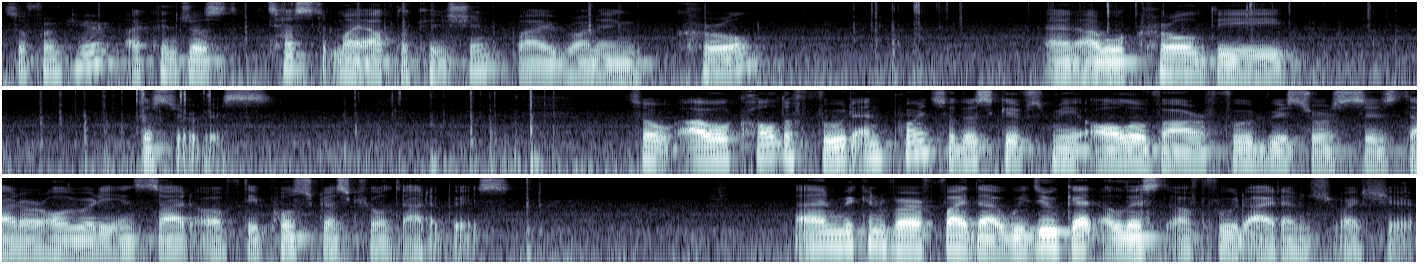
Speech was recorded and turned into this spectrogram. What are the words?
So from here, I can just test my application by running curl and I will curl the, the service. So I will call the food endpoint. So this gives me all of our food resources that are already inside of the PostgreSQL database. And we can verify that we do get a list of food items right here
